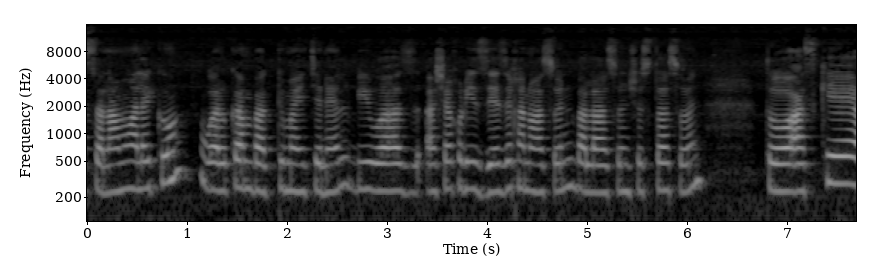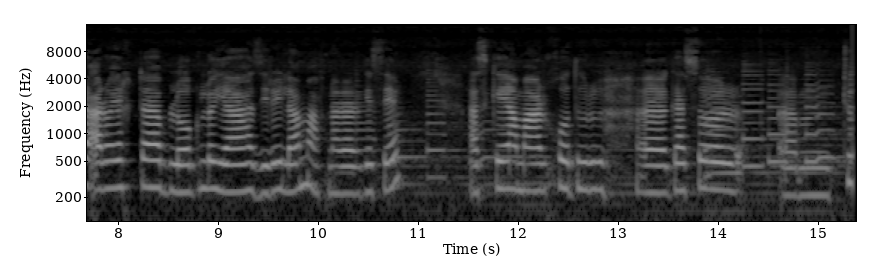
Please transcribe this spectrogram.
আসসালামু আলাইকুম। Welcome back to my channel বিওয়াজ আশা করি যে যেখানে আসুন ভালো আসুন সুস্থ আসুন তো আজকে আরও একটা ব্লগ লইয়া হাজির হইলাম আপনার গেছে আজকে আমার সদুর গাছর টু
